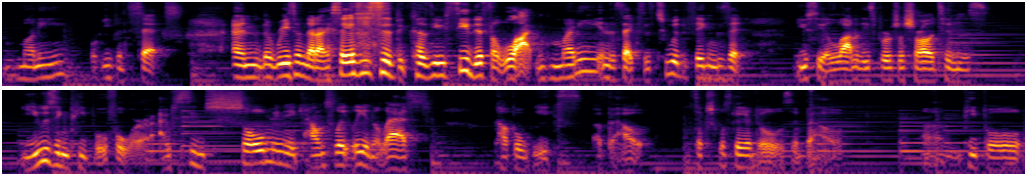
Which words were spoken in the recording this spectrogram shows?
money or even sex. And the reason that i say this is because you see this a lot. Money and the sex is two of the things that you see a lot of these spiritual charlatans using people for i've seen so many accounts lately in the last couple weeks about sexual scandals about um, people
